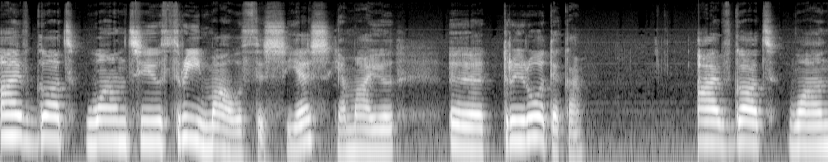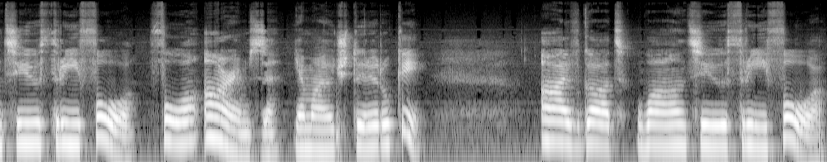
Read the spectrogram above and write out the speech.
I've got one, two, three mouths. Yes, я маю е, три ротика. I've got one, two, three, four. Four arms. Я маю чотири руки. I've got one, two, three, four.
